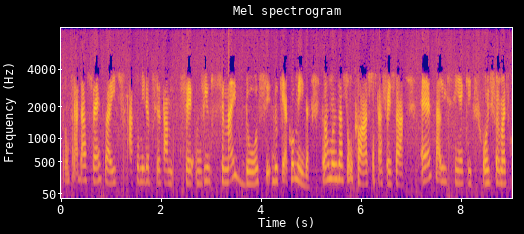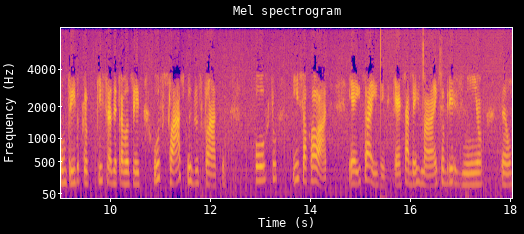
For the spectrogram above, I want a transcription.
Então, para dar certo aí, a comida precisa tá, o vinho precisa ser mais doce do que a comida. Então, a harmonização clássica para fechar essa listinha aqui, hoje foi mais comprido, porque eu quis trazer para vocês os clássicos dos clássicos, Porto e chocolate. E é isso aí, gente. Quer saber mais sobre vinho? Então,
